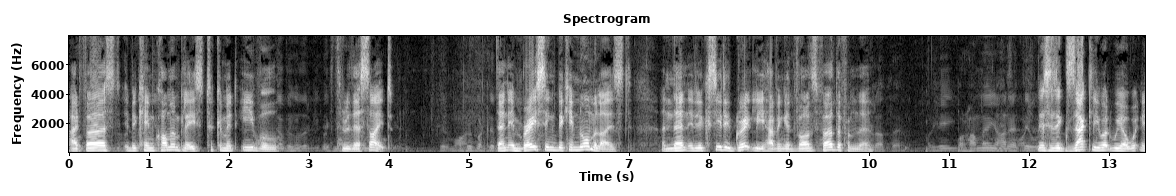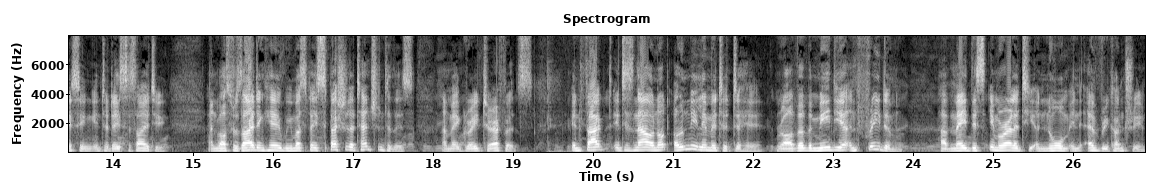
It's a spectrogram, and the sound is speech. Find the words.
At first, it became commonplace to commit evil through their sight. Then embracing became normalized, and then it exceeded greatly, having advanced further from there. This is exactly what we are witnessing in today's society. And whilst residing here, we must pay special attention to this and make greater efforts. In fact, it is now not only limited to here, rather, the media and freedom have made this immorality a norm in every country.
